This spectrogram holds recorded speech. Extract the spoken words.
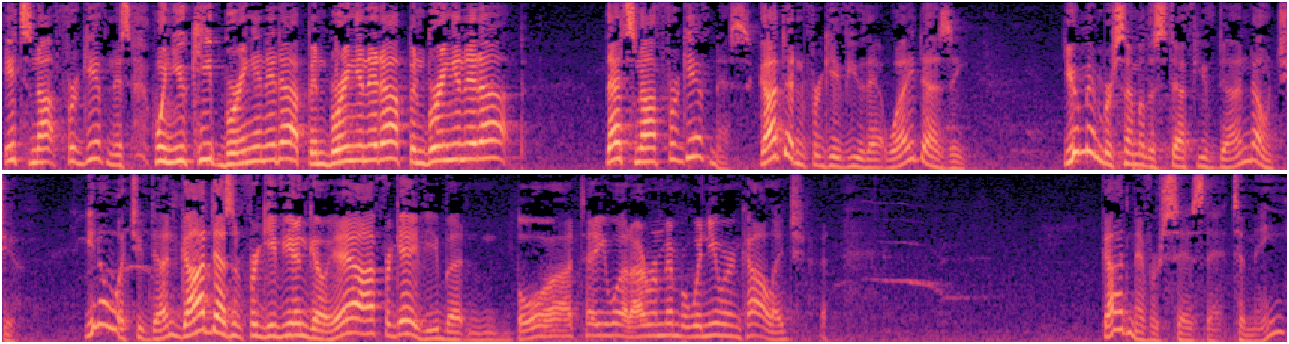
It's not forgiveness when you keep bringing it up and bringing it up and bringing it up. That's not forgiveness. God doesn't forgive you that way, does He? You remember some of the stuff you've done, don't you? You know what you've done. God doesn't forgive you and go, Yeah, I forgave you, but boy, I tell you what, I remember when you were in college. God never says that to me.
